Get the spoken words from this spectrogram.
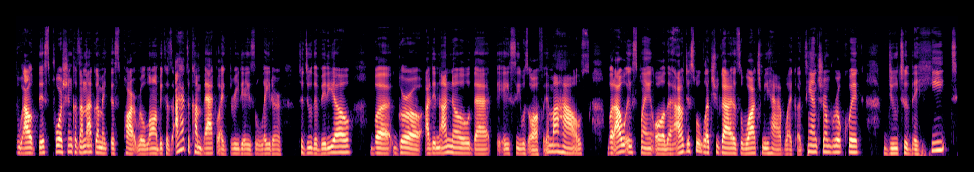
throughout this portion because I'm not going to make this part real long because I had to come back like three days later to do the video. But girl, I did not know that the AC was off in my house. But I will explain all that. I just will let you guys watch me have like a tantrum real quick due to the heat.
